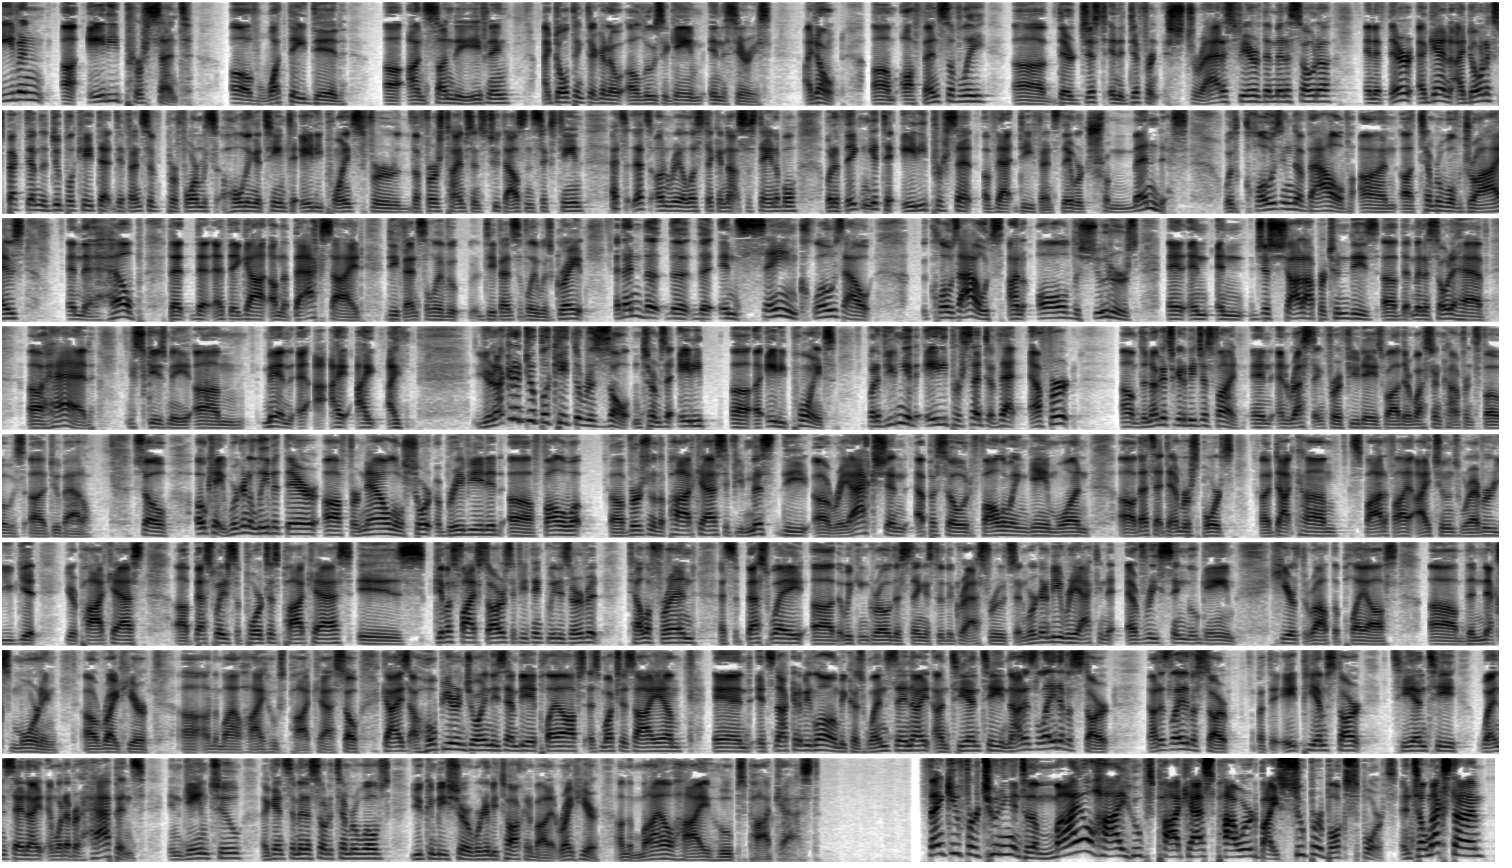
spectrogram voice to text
even uh, 80% of what they did uh, on Sunday evening, I don't think they're going to uh, lose a game in the series. I don't. Um, offensively, uh, they're just in a different stratosphere than Minnesota. And if they're, again, I don't expect them to duplicate that defensive performance, holding a team to 80 points for the first time since 2016. That's, that's unrealistic and not sustainable. But if they can get to 80% of that defense, they were tremendous with closing the valve on uh, Timberwolf drives and the help that, that, that, they got on the backside defensively defensively was great. And then the the the insane closeout closeouts on all the shooters and, and, and just shot opportunities uh, that Minnesota have uh, had. Excuse me, um, man. I, I, I, you're not going to duplicate the result in terms of 80, uh, 80 points, but if you can give 80 percent of that effort. Um, the Nuggets are going to be just fine and, and resting for a few days while their Western Conference foes uh, do battle. So, okay, we're going to leave it there uh, for now. A little short, abbreviated uh, follow up uh, version of the podcast. If you missed the uh, reaction episode following game one, uh, that's at Denver Sports uh, com, Spotify, iTunes, wherever you get your podcast. Uh, best way to support this podcast is give us five stars if you think we deserve it. Tell a friend. That's the best way uh, that we can grow this thing is through the grassroots. And we're going to be reacting to every single game here throughout the playoffs uh, the next morning, uh, right here uh, on the Mile High Hoops podcast. So, guys, I hope you're enjoying these NBA playoffs as much as I am. And it's not going to be long because Wednesday night on TNT, not as late of a start not as late of a start, but the 8 p.m. start, TNT Wednesday night, and whatever happens in game two against the Minnesota Timberwolves, you can be sure we're going to be talking about it right here on the Mile High Hoops podcast. Thank you for tuning in to the Mile High Hoops podcast powered by Superbook Sports. Until next time.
